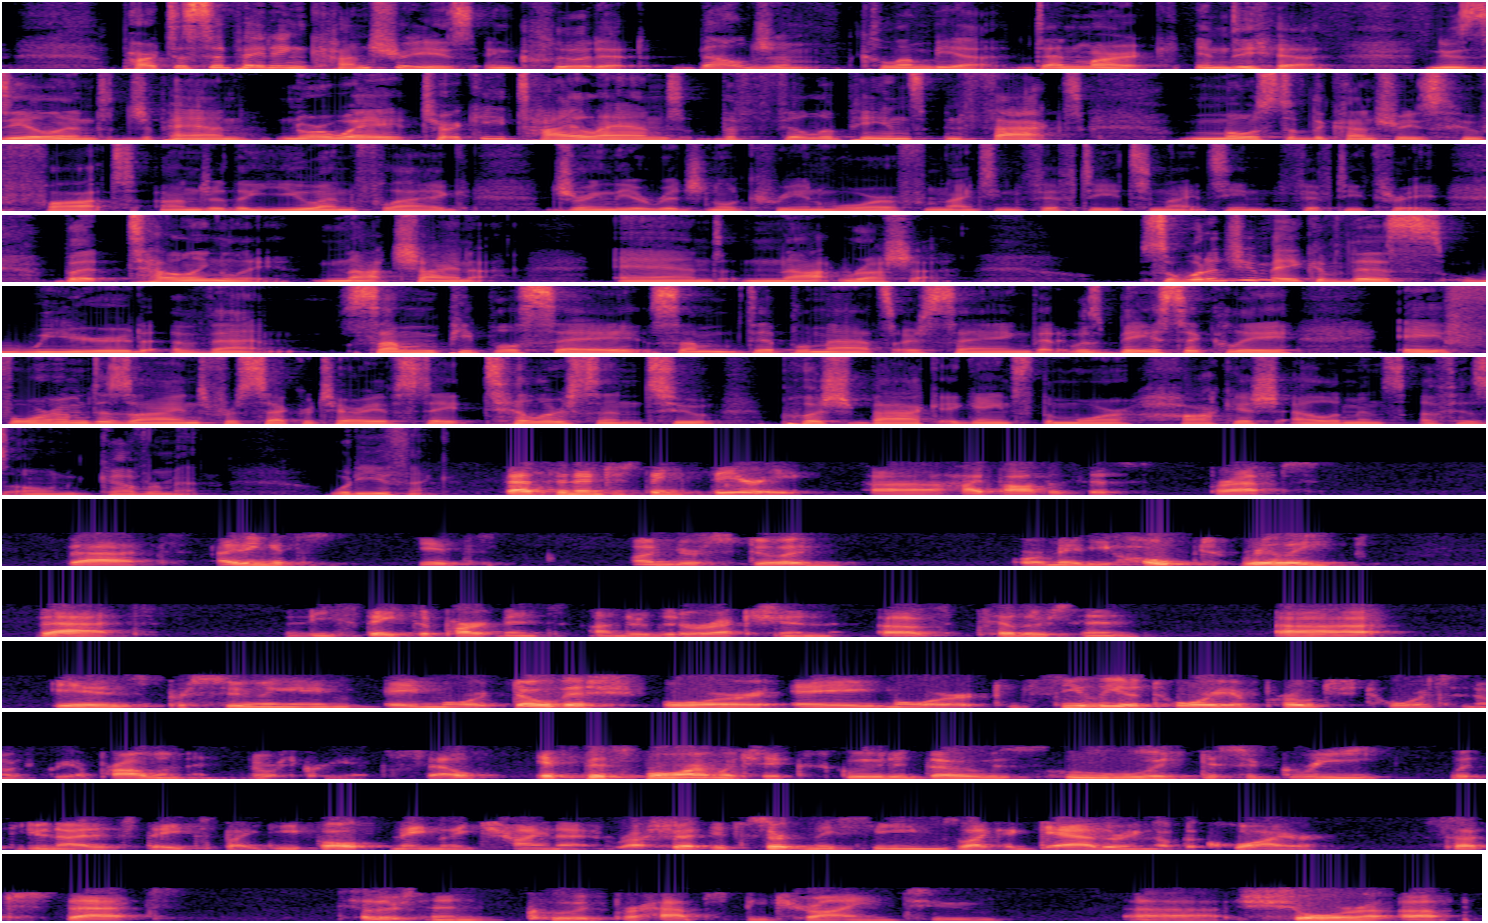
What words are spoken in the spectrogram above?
Participating countries included Belgium, Colombia, Denmark, India, New Zealand, Japan, Norway, Turkey, Thailand, the Philippines. In fact, most of the countries who fought under the UN flag during the original Korean War from 1950 to 1953. But tellingly, not China and not Russia. So, what did you make of this weird event? Some people say, some diplomats are saying that it was basically a forum designed for Secretary of State Tillerson to push back against the more hawkish elements of his own government. What do you think? That's an interesting theory, uh, hypothesis, perhaps. That I think it's it's understood, or maybe hoped, really, that the State Department, under the direction of Tillerson, uh, is pursuing a, a more dovish or a more conciliatory approach towards the North Korea problem and North Korea itself. If this forum, which excluded those who would disagree with the United States by default, namely China and Russia, it certainly seems like a gathering of the choir, such that Tillerson could perhaps be trying to uh, shore up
